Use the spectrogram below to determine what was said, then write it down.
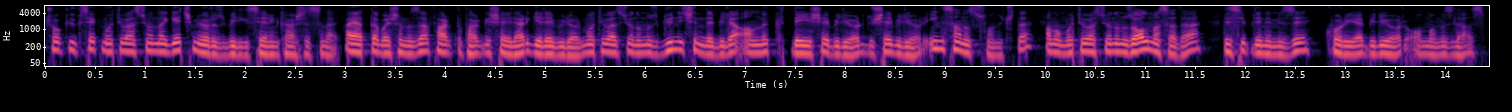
çok yüksek motivasyonla geçmiyoruz bilgisayarın karşısına. Hayatta başımıza farklı farklı şeyler gelebiliyor. Motivasyonumuz gün içinde bile anlık değişebiliyor, düşebiliyor. İnsanız sonuçta ama motivasyonumuz olmasa da disiplinimizi koruyabiliyor olmamız lazım.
